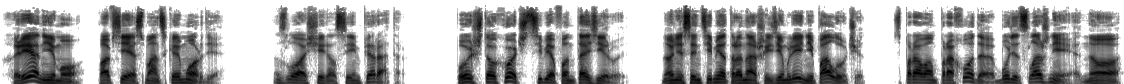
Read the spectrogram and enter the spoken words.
«Хрен ему по всей османской морде!» — зло ощерился император. «Пусть что хочет себе фантазирует, но ни сантиметра нашей земли не получит. С правом прохода будет сложнее, но...»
